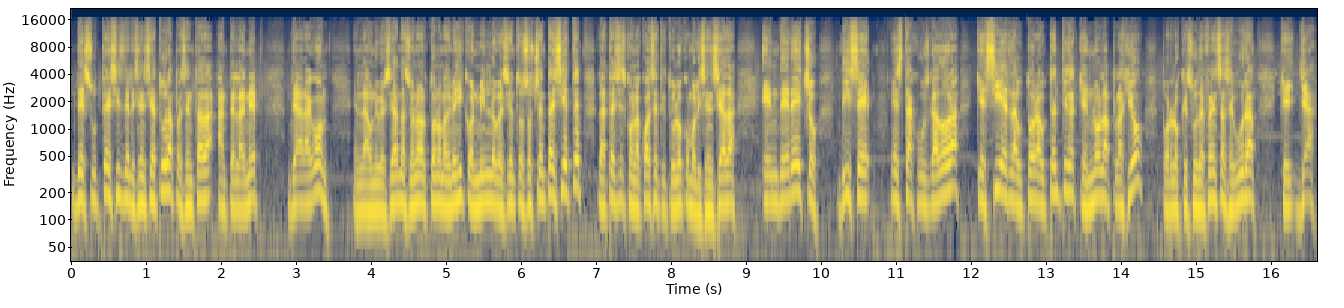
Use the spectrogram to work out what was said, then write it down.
de su tesis de licenciatura presentada ante la ENEP de Aragón en la Universidad Nacional Autónoma de México en 1987, la tesis con la cual se tituló como licenciada en Derecho. Dice esta juzgadora que sí es la autora auténtica, que no la plagió, por lo que su defensa asegura que ya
